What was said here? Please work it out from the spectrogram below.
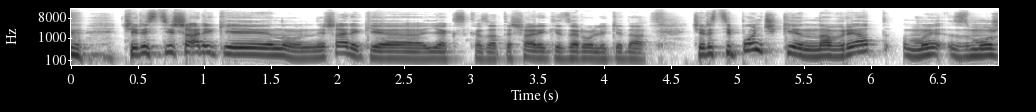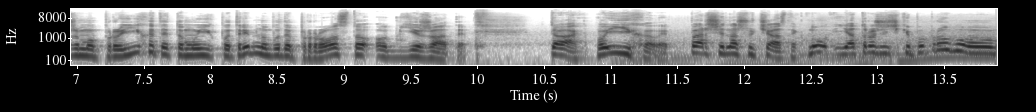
Через ці шарики, ну, не шарики, а як сказати, шарики за ролики, да. Через ці пончики навряд ми зможемо проїхати, тому їх потрібно буде просто об'їжджати. Так, поїхали. Перший наш учасник. Ну, я трошечки попробував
